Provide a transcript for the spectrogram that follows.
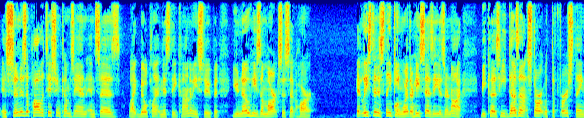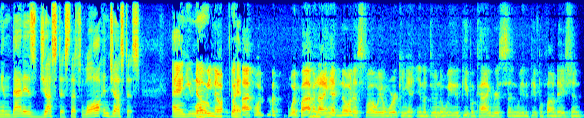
as soon as a politician comes in and says, like Bill Clinton, it's the economy stupid, you know he's a Marxist at heart. At least in his thinking, whether he says he is or not, because he does not start with the first thing, and that is justice. That's law and justice. And you know, well, we know. Go ahead. Uh, what, what, what Bob and I had noticed while we were working at, you know, doing the We the People Congress and We the People Foundation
